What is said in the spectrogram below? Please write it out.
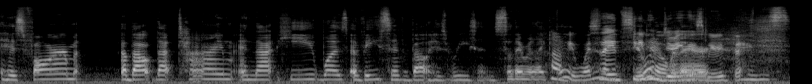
his farm about that time and that he was evasive about his reasons. So they were like, "Hey, what are so they'd seen doing him doing there?" these weird things.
